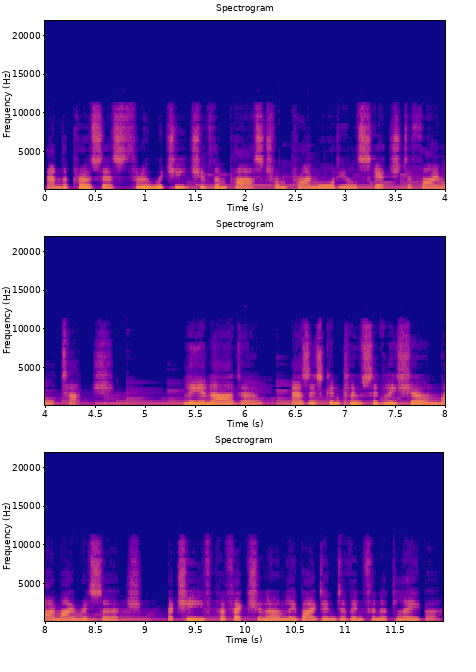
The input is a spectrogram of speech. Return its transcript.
and the process through which each of them passed from primordial sketch to final touch. Leonardo, as is conclusively shown by my research, achieve perfection only by dint of infinite labor.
